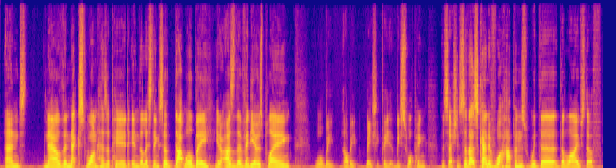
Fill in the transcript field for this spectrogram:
and now the next one has appeared in the listing. So that will be, you know, as the video is playing, will be I'll be basically be swapping the sessions. So that's kind of what happens with the the live stuff,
